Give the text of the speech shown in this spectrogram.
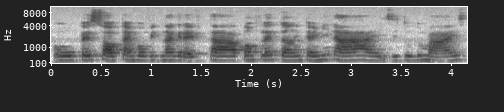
o pessoal que está envolvido na greve está panfletando em terminais e tudo mais,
